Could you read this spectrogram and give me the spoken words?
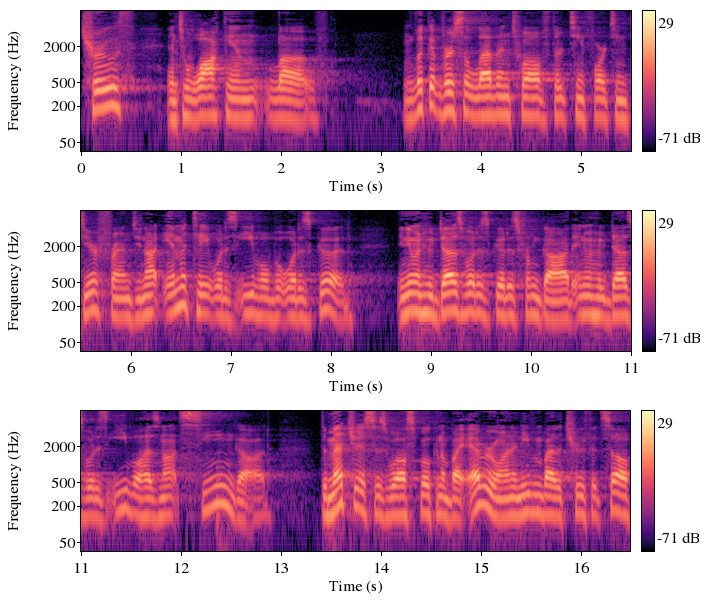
truth and to walk in love. And look at verse 11, 12, 13, 14. Dear friend, do not imitate what is evil, but what is good. Anyone who does what is good is from God. Anyone who does what is evil has not seen God. Demetrius is well spoken of by everyone, and even by the truth itself.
